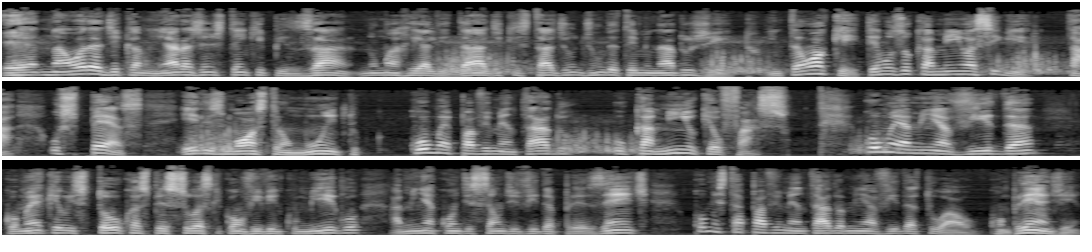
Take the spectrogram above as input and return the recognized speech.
É, na hora de caminhar, a gente tem que pisar numa realidade que está de um, de um determinado jeito. Então, ok, temos o caminho a seguir. Tá. Os pés, eles mostram muito como é pavimentado o caminho que eu faço. Como é a minha vida como é que eu estou com as pessoas que convivem comigo, a minha condição de vida presente, como está pavimentado a minha vida atual. Compreende?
